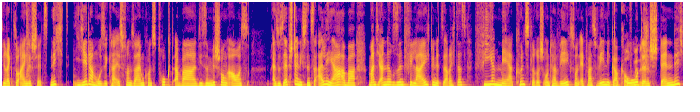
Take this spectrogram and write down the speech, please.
direkt so eingeschätzt. Nicht jeder Musiker ist von seinem Konstrukt, aber diese Mischung aus also selbstständig sind sie alle, ja, aber manch andere sind vielleicht, und jetzt sage ich das, viel mehr künstlerisch unterwegs und etwas weniger bodenständig,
